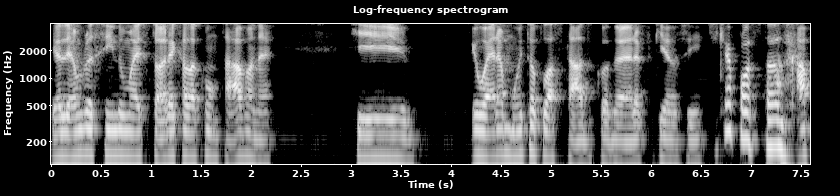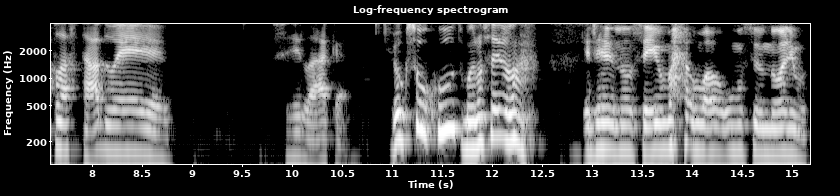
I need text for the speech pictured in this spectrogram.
eu lembro, assim, de uma história que ela contava, né, que eu era muito aplastado quando eu era pequeno, assim. O que, que é aplastado? Aplastado é. Sei lá, cara. Eu que sou culto, mas não sei não. Eu não sei uma- uma- um sinônimo.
